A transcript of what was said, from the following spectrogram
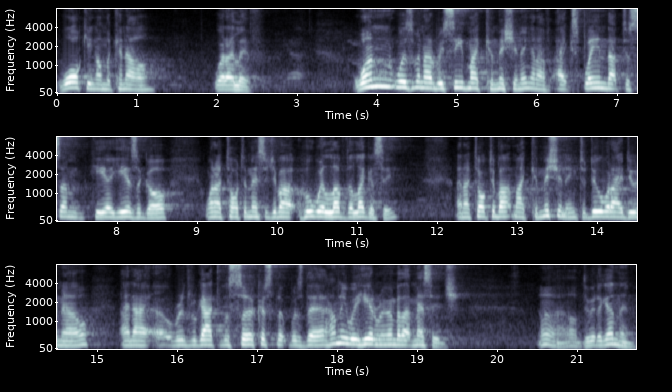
walking on the canal where I live. One was when I received my commissioning, and I've, I explained that to some here years ago when I taught a message about who will love the legacy. And I talked about my commissioning to do what I do now and I, uh, with regard to the circus that was there. How many were here and remember that message? Oh, I'll do it again then.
